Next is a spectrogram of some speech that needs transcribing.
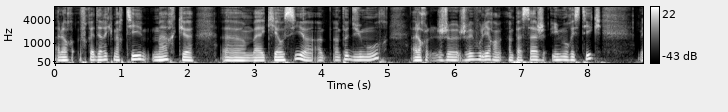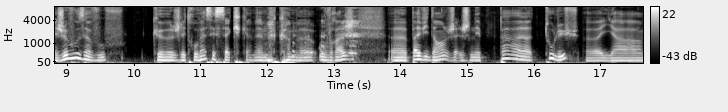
Alors Frédéric Marty marque euh, bah, qui a aussi un, peu d'humour. Alors je, vais vous lire un, passage humoristique, mais je vous avoue que je l'ai trouvé assez sec quand même comme ouvrage. pas évident, je n'ai pas tout lu, il y a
